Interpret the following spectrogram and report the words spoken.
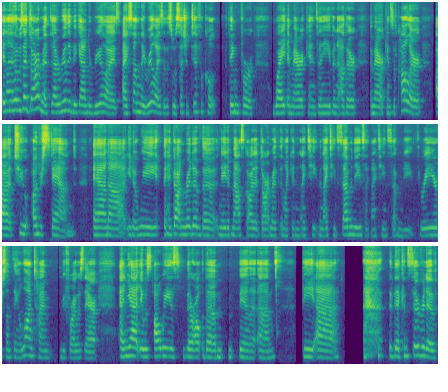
and i was at dartmouth that i really began to realize i suddenly realized that this was such a difficult thing for white americans and even other americans of color uh, to understand and uh, you know we they had gotten rid of the native mascot at Dartmouth in like in 19, the 1970s, like 1973 or something, a long time before I was there, and yet it was always there. All the the um, the uh, the conservative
